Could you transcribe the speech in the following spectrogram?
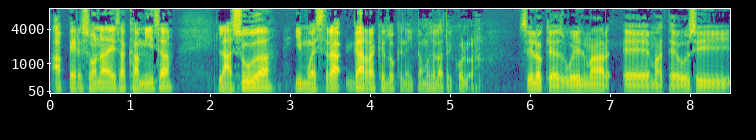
apersona de esa camisa, la suda y muestra garra, que es lo que necesitamos en la tricolor. Sí, lo que es Wilmar, eh, Mateus y,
